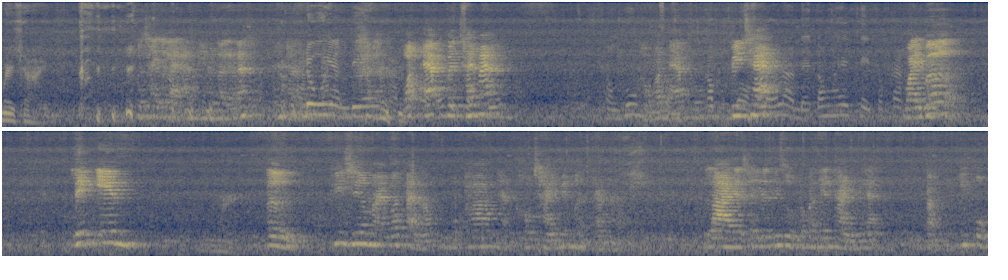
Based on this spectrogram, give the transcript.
ไม่ใช่ ก็ใช้หลายอันดีเหมือนกันนะดูอย่างเดียววัดแอปไปใช้ไหมของผู้ของ WhatsApp กับ WeChat แล้วเดี๋ยวต้องให้เทรดประกันไวเบอร์ลิงก์อินไม่เออพี่เชื่อไหมว่าแต่ละภูมิภาคเนี่ยเขาใช้ไม่เหมือนกันนะไลน์เนี่ยใช้เยอะที่สุดก็ประเทศไทยนี่แหละกับญี่ปุ่น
